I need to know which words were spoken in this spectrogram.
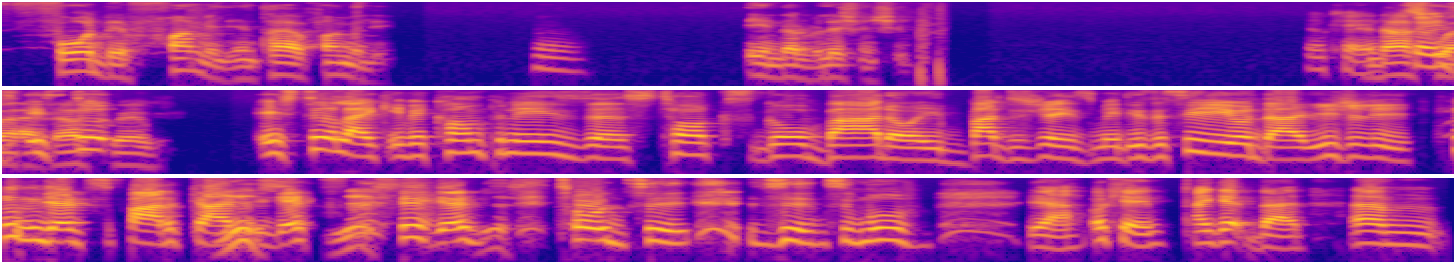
for the family, entire family, hmm. in that relationship. Okay, and that's so where it's, it's that's still, where it's still like if a company's uh, stocks go bad or a bad decision is made, it's the CEO that usually gets card, yes, gets yes, he gets yes. told to, to to move. Yeah, okay, I get that. Um,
